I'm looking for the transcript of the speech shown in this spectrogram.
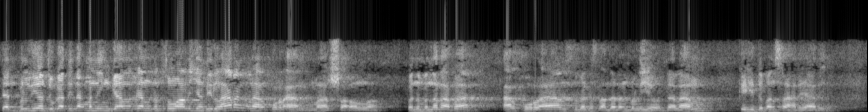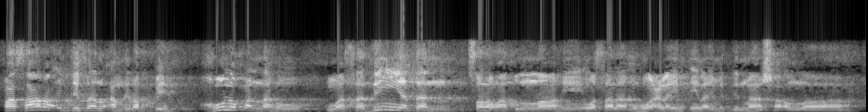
Dan beliau juga tidak meninggalkan kecuali yang dilarang oleh Al-Qur'an. Masya Allah. Benar-benar apa? Al-Qur'an sebagai standaran beliau dalam kehidupan sehari-hari. Fasara imtisalu amri rabbih khuluqan lahu wa sadiyatan salawatullahi wa salamuhu alaihi ila yaumiddin. Masyaallah.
